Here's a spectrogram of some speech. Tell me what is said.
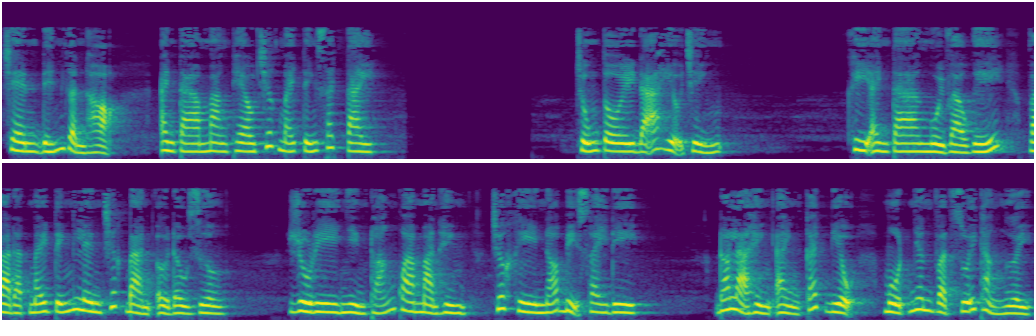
Chen đến gần họ, anh ta mang theo chiếc máy tính sách tay. Chúng tôi đã hiệu chỉnh. Khi anh ta ngồi vào ghế và đặt máy tính lên chiếc bàn ở đầu giường, Yuri nhìn thoáng qua màn hình trước khi nó bị xoay đi. Đó là hình ảnh cách điệu một nhân vật duỗi thẳng người,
